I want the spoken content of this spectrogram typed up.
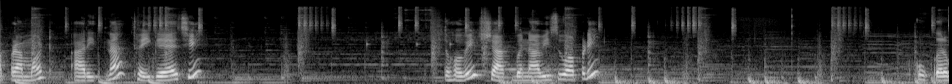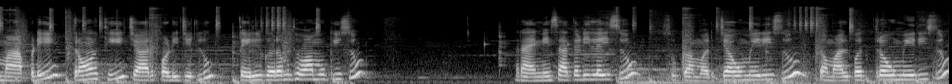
આપણા મઠ આ રીતના થઈ ગયા છે. તો હવે શાક બનાવીશું આપણે. કુકરમાં આપણે ત્રણથી ચાર પડી જેટલું તેલ ગરમ થવા મૂકીશું. રાઈને સાતડી લઈશું. સૂકા મરચાં ઉમેરીશું, તમાલપત્ર ઉમેરીશું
